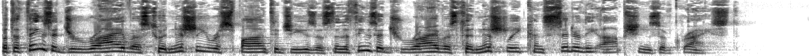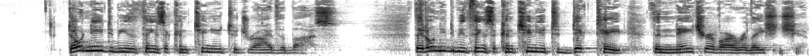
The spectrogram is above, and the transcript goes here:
but the things that drive us to initially respond to Jesus and the things that drive us to initially consider the options of Christ don't need to be the things that continue to drive the bus. They don't need to be the things that continue to dictate the nature of our relationship.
